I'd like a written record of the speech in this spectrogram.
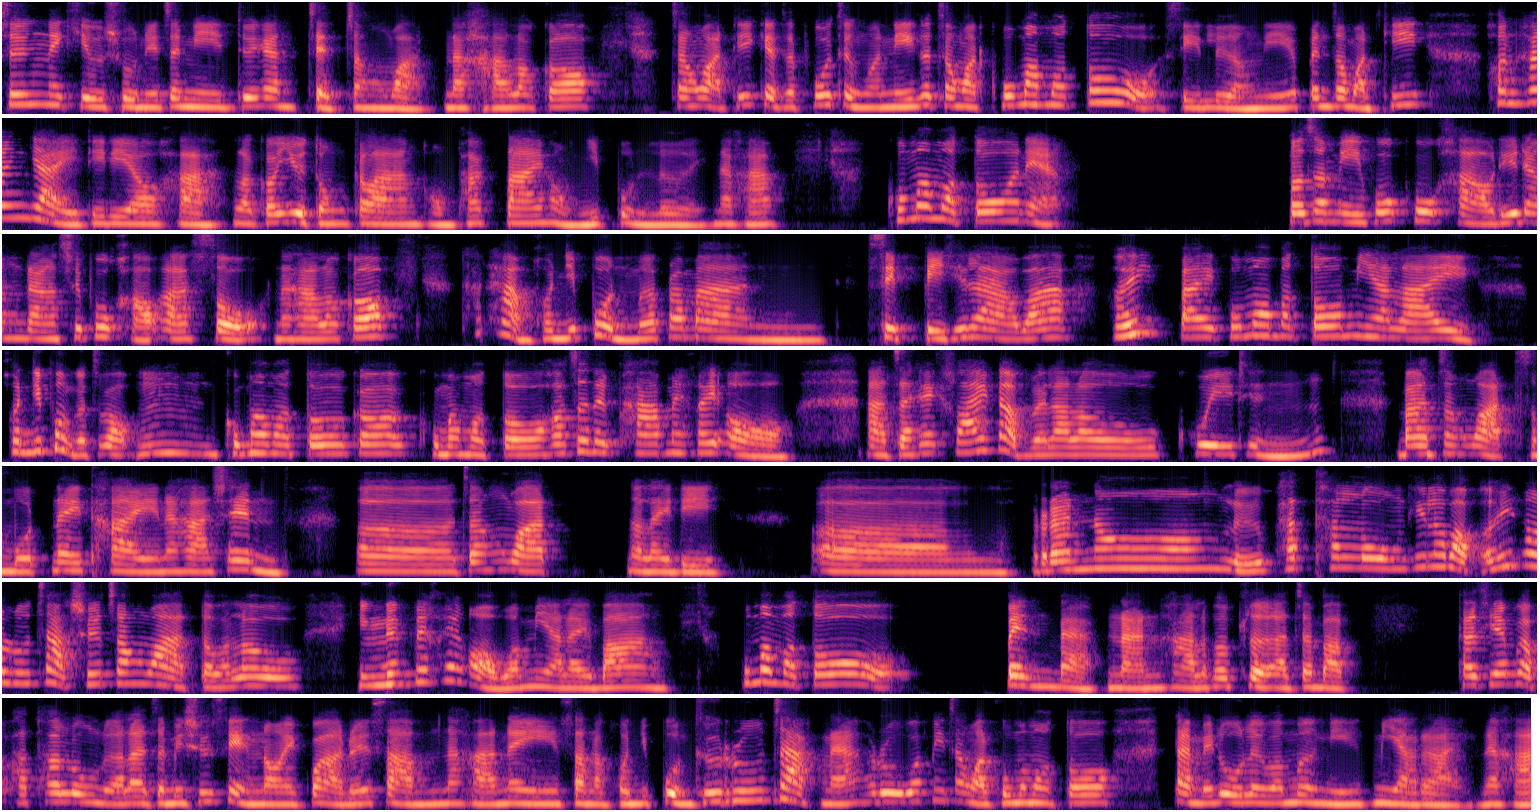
ซึ่งในคิวชูนี้จะมีด้วยกัน 7 จังหวัดนะคะ แล้วก็จังหวัดที่เกดจะพูดถึงวันนี้คือจังหวัดคุมาโมโตะสีเหลืองนี้เป็นจังหวัดที่ค่อนข้างใหญ่ทีเดียวค่ะ แล้วก็อยู่ตรงกลางของภาคใต้ของญี่ปุ่นเลยนะคะคุมาโมโตะเนี่ย ก็จะมีพวกภูเขาที่ดัง ๆ ชื่อภูเขาอาโซะนะคะ แล้วก็ถ้าถามคนญี่ปุ่นเมื่อประมาณสิบปีที่แล้วว่า เฮ้ย ไปคุมาโมโตะมีอะไร คนญี่ปุ่นก็จะบอก อืมคุมาโมโตะก็คุมาโมโตะเขาจะนึกภาพไม่ค่อยออก อาจจะคล้าย ๆ กับเวลาเราคุยถึงบางจังหวัดสมมติในไทยนะคะ เช่น เอ่อจังหวัดอะไรดี เอ่อระนองหรือพัทลุงที่เราแบบเอ้ยเรารู้จักชื่อจังหวัด แต่ว่าเรายังนึกไม่ค่อยออกว่ามีอะไรบ้างคุมาโมโตะ เป็นแบบนั้นค่ะ แล้วเผลออาจจะแบบถ้าเทียบกับพัทลุงหรืออะไรจะมีชื่อเสียงน้อยกว่าด้วยซ้ำนะคะ ในสำหรับคนญี่ปุ่นคือรู้จักนะ รู้ว่ามีจังหวัดคุมาโมโตะแต่ไม่รู้เลยว่าเมืองนี้มีอะไรนะคะ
